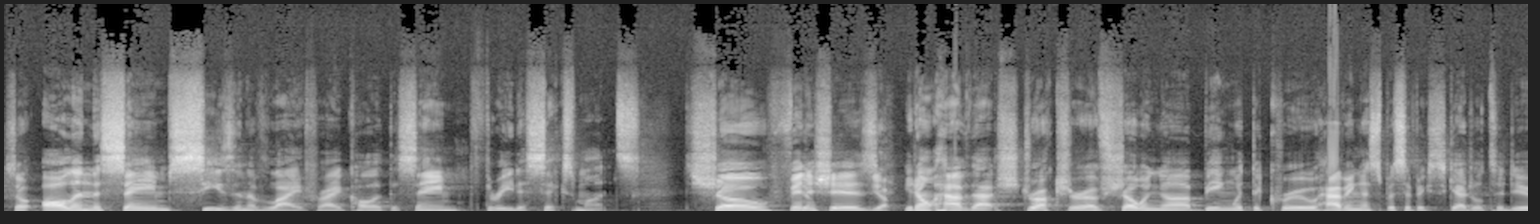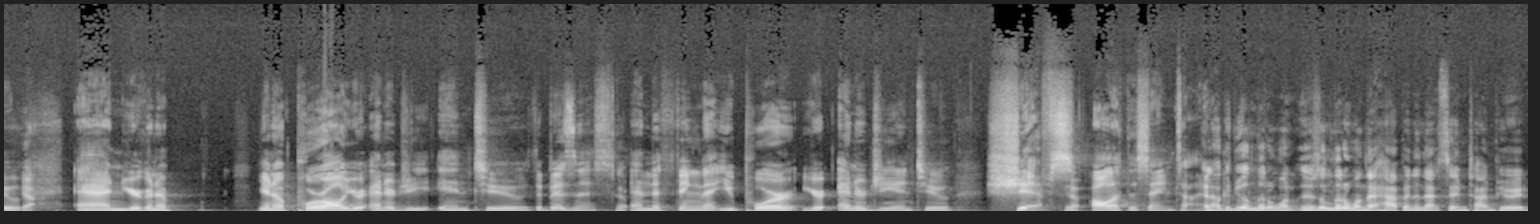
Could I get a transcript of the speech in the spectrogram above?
So all in the same season of life, right? Call it the same three to six months. Show finishes. Yep. You don't have that structure of showing up, being with the crew, having a specific schedule to do, Yeah. and you're gonna, you know, pour all your energy into the business. Yep. And the thing that you pour your energy into shifts Yep. all at the same time. And I'll give you a little one. There's a little one that happened in that same time period.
